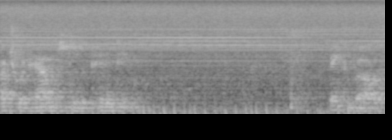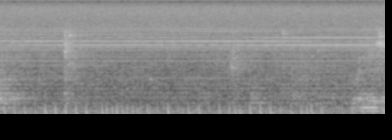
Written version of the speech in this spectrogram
Watch what happens to the painting. Think about it. When this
